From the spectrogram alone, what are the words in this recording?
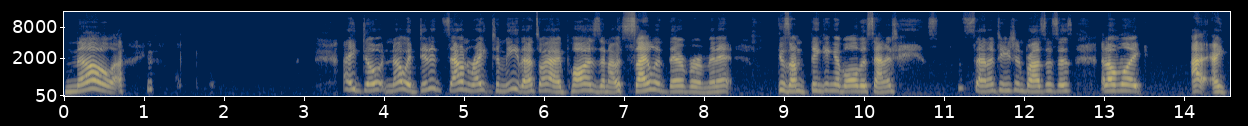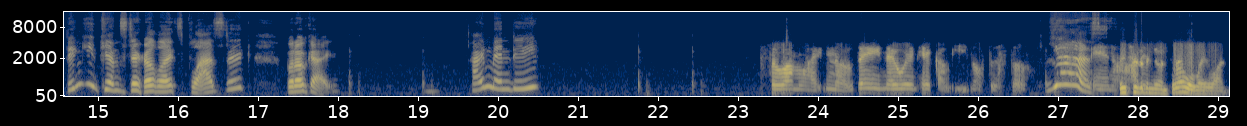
know. I don't know. It didn't sound right to me. That's why I paused and I was silent there for a minute because I'm thinking of all the sanitation sanitation processes and I'm like, I, I think you can sterilize plastic, but okay. Hi, Mindy. So I'm like, no, they ain't no way in heck I'm eating off this stuff. Yes. And uh, They should have been doing throwaway ones.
